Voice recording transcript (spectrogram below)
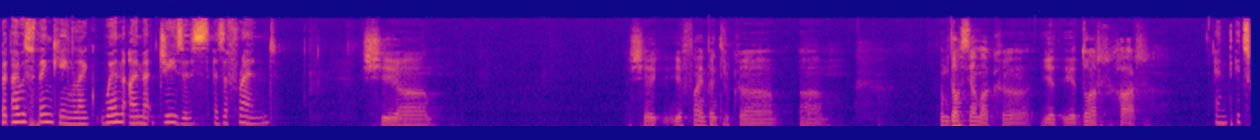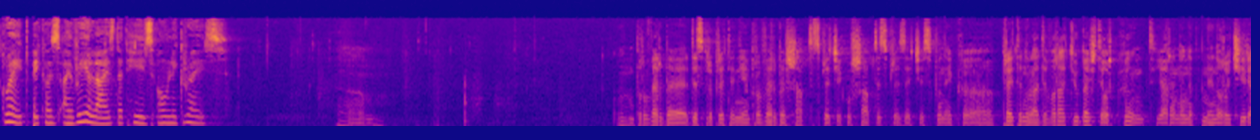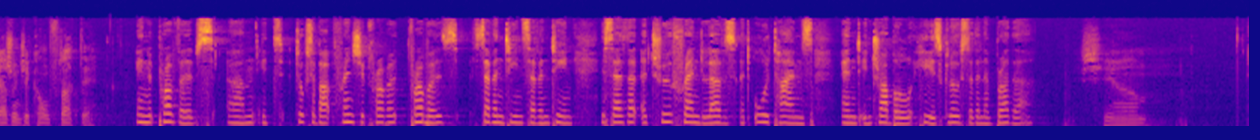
But I was thinking like when I met Jesus as a friend, Și, uh, și e, e fain pentru că uh, îmi dau seama că e, e doar har. and it's great because I realize that He is only grace. Um, în proverbe, despre prietenie, în proverbe 17 cu 17 spune că prietenul adevărat iubește oricând, iar în nenorocire ajunge ca un frate. In Proverbs, um, it talks about friendship. Prover- Proverbs 17, 17. It says that a true friend loves at all times, and in trouble he is closer than a brother. Și um,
